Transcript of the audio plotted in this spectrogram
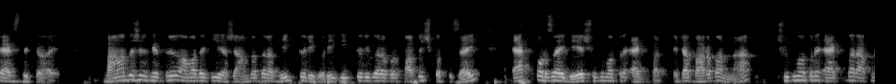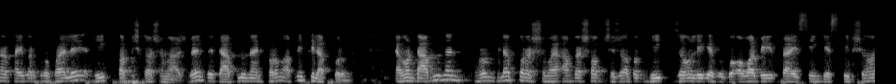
ট্যাক্স দিতে হয়। বাংলাদেশের ক্ষেত্রেও আমাদের কি আসে? আমরা যারা গিক তৈরি করি গিক তৈরি করার পর পাবলিশ করতে চাই এক পর্যায়ে গিয়ে শুধুমাত্র একবার, এটা বারবার না, শুধুমাত্র একবার আপনার ফাইবার প্রোফাইলে গিক পাবলিশ করার সময় আসবে, যে ডাব্লিউ নাইন ফর্ম আপনি ফিল আপ করুন। এখন W nine form fill up করার সময় আমরা সব শেষ, অর্থাৎ গিক যখন লিখে ফেলব overview pricing description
